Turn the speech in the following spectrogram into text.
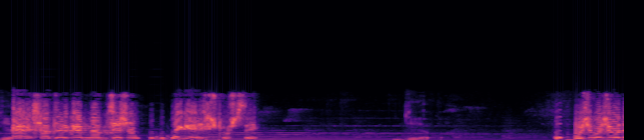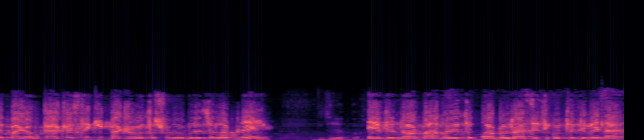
হ্যাঁ সাজার খান নামছে শাসক তাকে অ্যারেস্ট করছে। জি আপা। বসে বসে মানে কার কাছ থেকে কি পাকা কথা শুনব বলে তো লাভ নেই? জি আপা। এটা নর্মাল আমাদের তো নর্মাল রাজনীতি করতে দেবে না।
